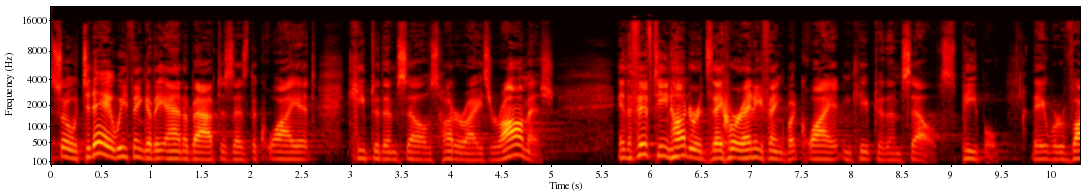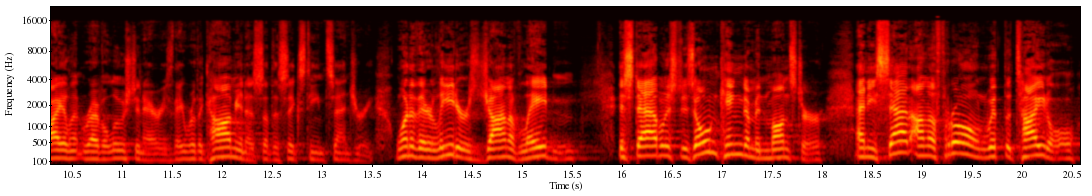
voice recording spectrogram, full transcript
so today we think of the Anabaptists as the quiet, keep to themselves Hutterites or Amish. In the 1500s they were anything but quiet and keep to themselves people. They were violent revolutionaries. They were the communists of the 16th century. One of their leaders, John of Leyden, established his own kingdom in Munster, and he sat on a throne with the title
